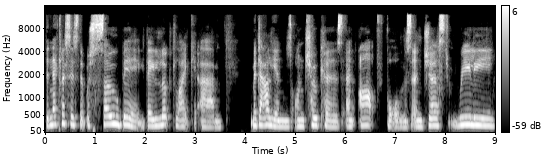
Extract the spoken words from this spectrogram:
the necklaces that were so big they looked like um, medallions on chokers and art forms and just really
